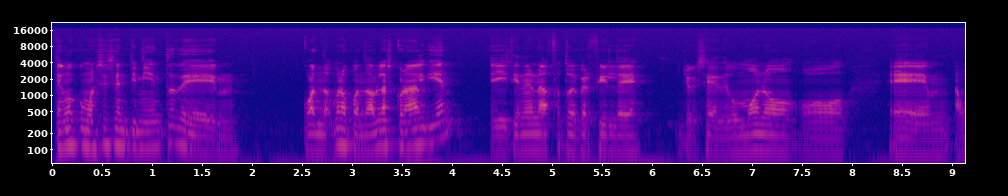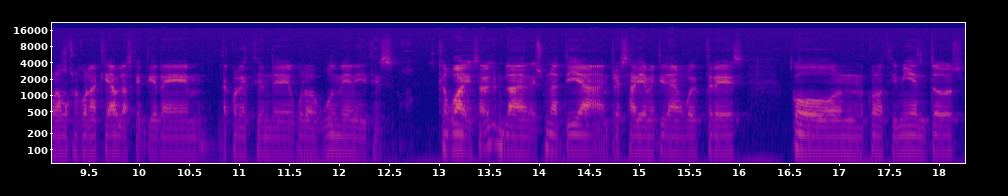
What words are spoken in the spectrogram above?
tengo como ese sentimiento de cuando, bueno, cuando hablas con alguien y tiene una foto de perfil de, yo qué sé, de un mono o eh, alguna mujer con la que hablas que tiene la colección de World of Women y dices, qué guay, ¿sabes? En plan, es una tía empresaria metida en Web3 con conocimientos.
